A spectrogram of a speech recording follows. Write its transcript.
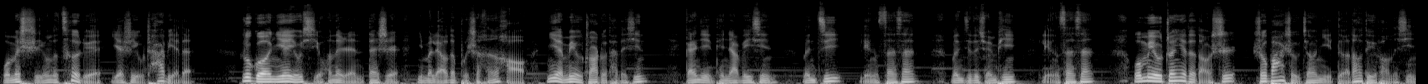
我们使用的策略也是有差别的。如果你也有喜欢的人，但是你们聊的不是很好，你也没有抓住他的心，赶紧添加微信文姬零三三，文姬的全拼零三三，我们有专业的导师手把手教你得到对方的心。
